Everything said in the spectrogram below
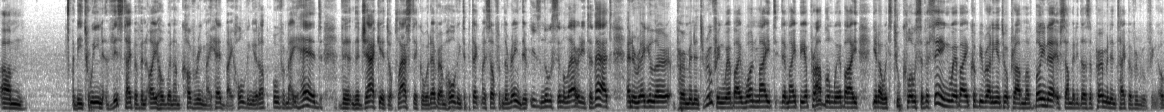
Um, between this type of an oihel when I'm covering my head by holding it up over my head, the, the jacket or plastic or whatever I'm holding to protect myself from the rain, there is no similarity to that and a regular permanent roofing whereby one might, there might be a problem whereby, you know, it's too close of a thing whereby it could be running into a problem of boina if somebody does a permanent type of a roofing. Oh,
